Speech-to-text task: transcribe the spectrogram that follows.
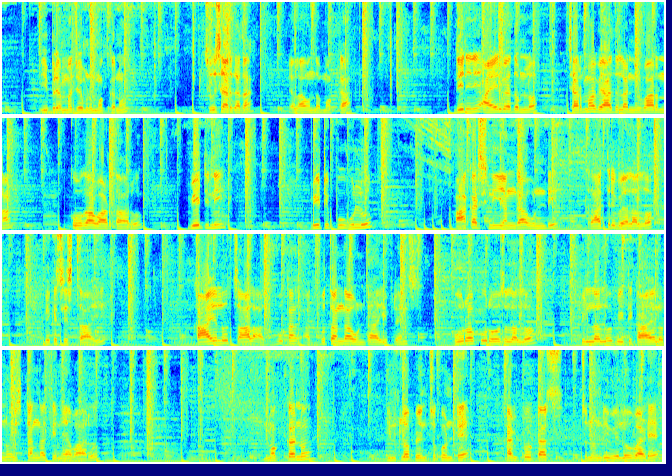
ఈ బ్రహ్మజముడు మొక్కను. చూశారు కదా ఎలా ఉందో మొక్క? దీనిని ఆయుర్వేదంలో చర్మ వ్యాధుల నివారణ ఎక్కువగా వాడతారు. వీటిని వీటి పువ్వులు ఆకర్షణీయంగా ఉండి రాత్రి వేళల్లో వికసిస్తాయి. కాయలు చాలా అద్భుత అద్భుతంగా ఉంటాయి ఫ్రెండ్స్. పూర్వపు రోజులలో పిల్లలు వీటి కాయలను ఇష్టంగా తినేవారు. మొక్కను ఇంట్లో పెంచుకుంటే కంప్యూటర్స్ నుండి వెలువడే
